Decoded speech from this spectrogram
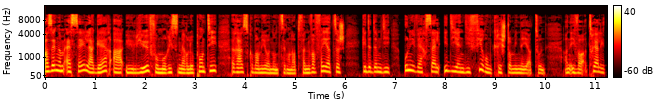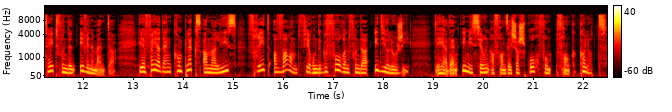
Ass engem Essay la Guerre a eu lieu vu Maurice Merleponti rauskom am Jo 1945 gidet dem die universell Ideen die Firum Christ dominéiert tun an iwwer Realität vun den Evenementer. Hier feiert eng komplex Analys réet erwarnt virrunde Geforen vun der Ideologie, de her deng Emissionioun a franzécher Spruch vum Frank Collot.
